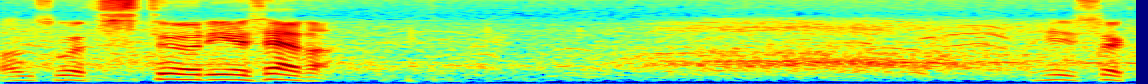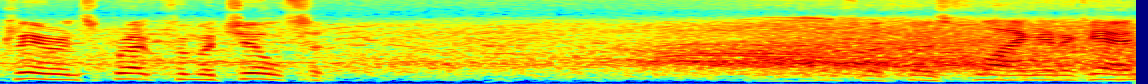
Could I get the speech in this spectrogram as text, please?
Unsworth sturdy as ever. His uh, clearance broke from Magilton. Unsworth goes flying in again.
